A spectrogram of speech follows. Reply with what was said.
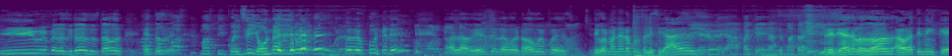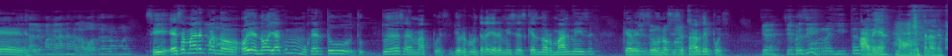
Sí, güey, pero si nos asustamos. Entonces, masticó el sillón ahí, güey. apuré. A la vez, Ramón, no, güey, pues. De igual manera, pues Sí, felicidades. güey, ya para que andes más tranquilo. Felicidades a los dos. Ahora tienen que. Sale más ganas a la otra, Ramón. Sí, esa madre cuando. Oye, no, ya como mujer tú, tú, tú debes saber más, pues. Yo le pregunté a la Yare y me dice, es que es normal, me dice. Que a veces uno no sí se tarde, pues. ¿Qué? ¿Siempre sí? Dos rayitas. A ver, no, vete a la verga.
